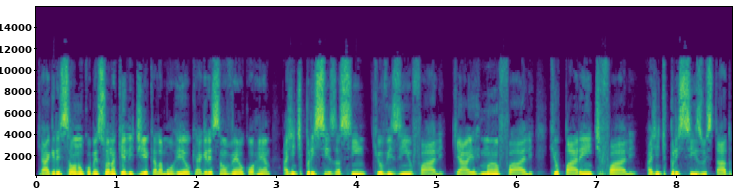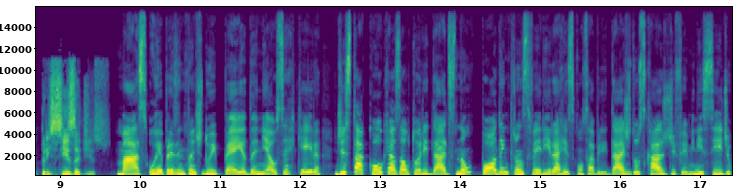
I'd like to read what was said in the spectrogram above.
que a agressão não começou naquele dia que ela morreu, que a agressão vem ocorrendo, a gente precisa sim que o vizinho fale, que a irmã fale, que o parente fale. A gente precisa, o Estado precisa disso. Mas o representante do IPEA, Daniel Cerqueira, destacou que as autoridades não podem transferir a responsabilidade dos casos de feminicídio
